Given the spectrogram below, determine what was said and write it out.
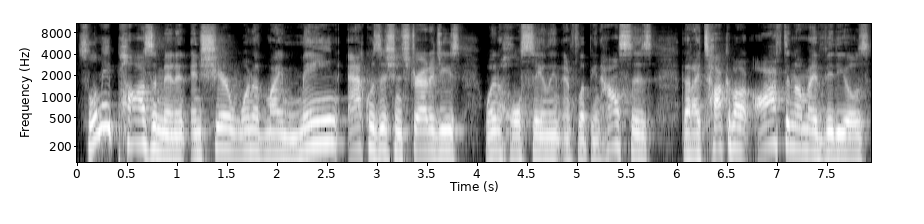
So let me pause a minute and share one of my main acquisition strategies when wholesaling and flipping houses that I talk about often on my videos.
